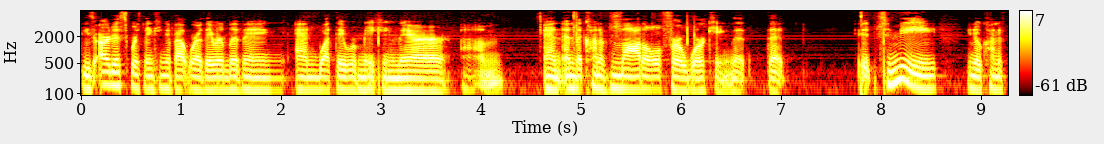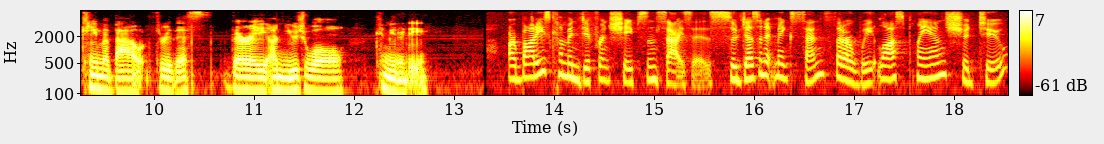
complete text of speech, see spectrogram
these artists were thinking about where they were living and what they were making there um, and and the kind of model for working that that it to me you know kind of came about through this very unusual community Our bodies come in different shapes and sizes, so doesn't it make sense that our weight loss plans should too?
